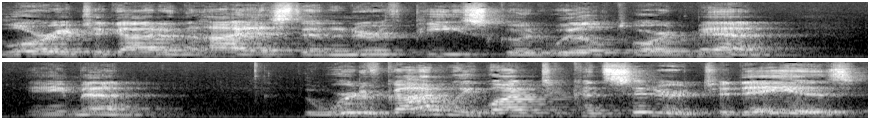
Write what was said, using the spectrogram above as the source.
Glory to God in the highest, and on earth peace, goodwill toward men. Amen. The Word of God we want to consider today is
